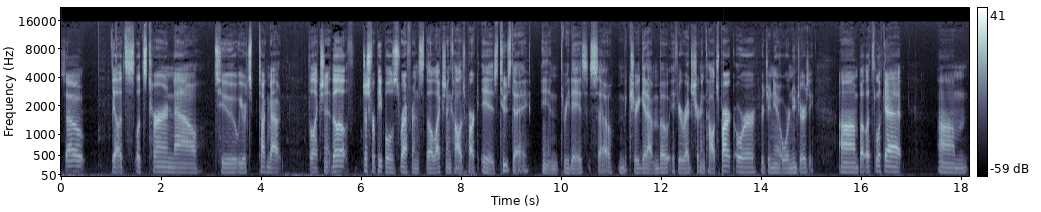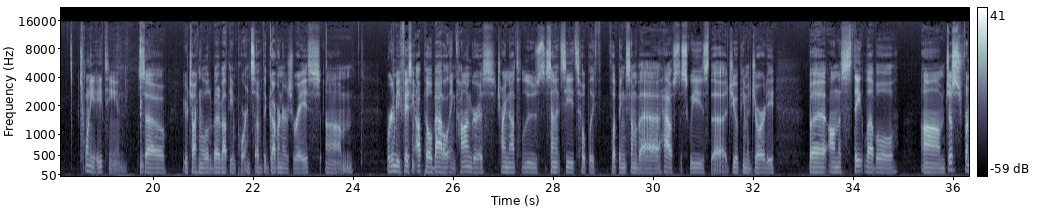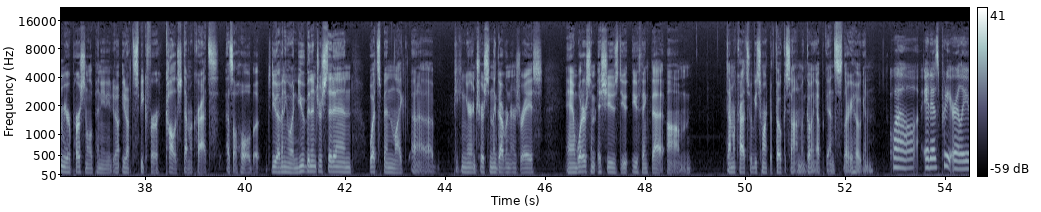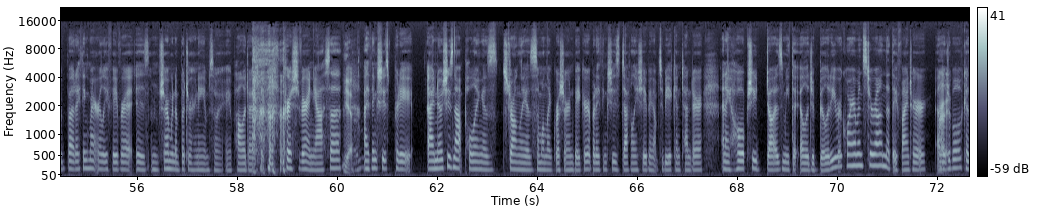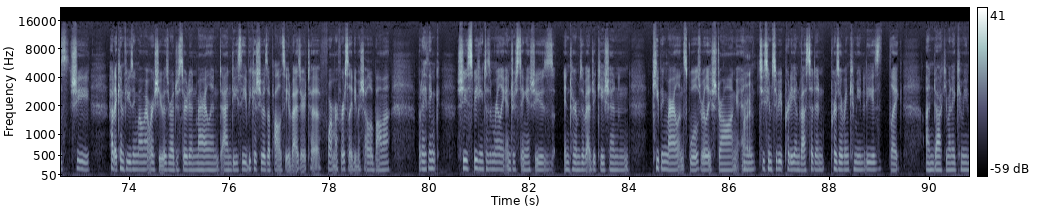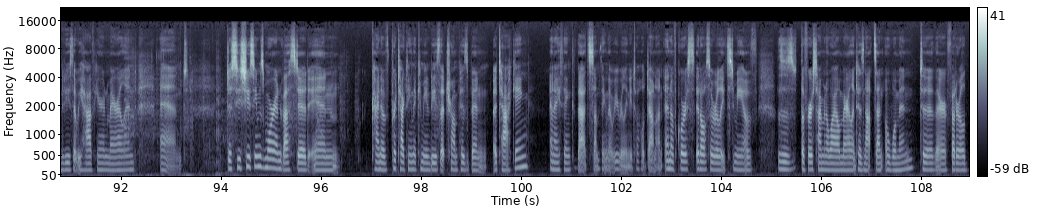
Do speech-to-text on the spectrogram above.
So, yeah, let's let's turn now to we were talking about the election. The just for people's reference, the election in College Park is Tuesday in three days. So make sure you get out and vote if you're registered in College Park or Virginia or New Jersey. Um, but let's look at um, 2018. So you were talking a little bit about the importance of the governor's race. Um, we're going to be facing uphill battle in Congress, trying not to lose Senate seats. Hopefully, flipping some of the House to squeeze the GOP majority. But on the state level, um, just from your personal opinion, you don't, you don't have to speak for college Democrats as a whole, but do you have anyone you've been interested in? What's been like uh, piquing your interest in the governor's race? And what are some issues do you, you think that um, Democrats would be smart to focus on when going up against Larry Hogan? Well, it is pretty early, but I think my early favorite is I'm sure I'm going to butcher her name, so I apologize. Krish Vignarajah. Yeah. I think she's pretty. I know she's not pulling as strongly as someone like Rushern Baker, but I think she's definitely shaping up to be a contender. And I hope she does meet the eligibility requirements to run, that they find her eligible, because right. she had a confusing moment where she was registered in Maryland and DC because she was a policy advisor to former First Lady Michelle Obama. But I think she's speaking to some really interesting issues in terms of education and keeping Maryland schools really strong, and Right. she seems to be pretty invested in preserving communities like undocumented communities that we have here in Maryland, and just she, she seems more invested in kind of protecting the communities that Trump has been attacking. And I think that's something that we really need to hold down on. And of course, it also relates to me of this is the first time in a while Maryland has not sent a woman to their federal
